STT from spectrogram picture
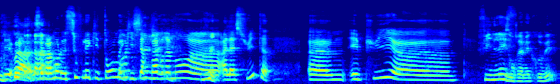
voilà, c'est vraiment le soufflet qui tombe et qui c'est sert pas vraiment à, à la suite. Euh, et puis, euh, Finlay, ils ont jamais crevé.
